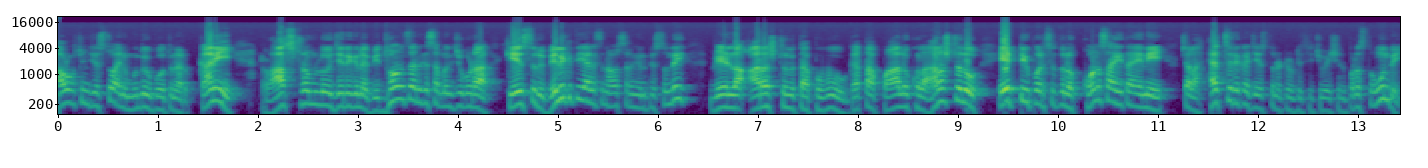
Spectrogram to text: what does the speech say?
ఆలోచన చేస్తూ ఆయన ముందుకు పోతున్నారు. కానీ రాష్ట్రంలో జరిగిన విధ్వంసానికి సంబంధించి కూడా కేసులు వెలికి తీయాల్సిన అవసరం కనిపిస్తుంది. వీళ్ళ అరెస్టులు తప్పువు గత పాలకుల అరెస్టులు ఎట్టి పరిస్థితుల్లో కొనసాగుతాయని చాలా హెచ్చరిక చేస్తున్నటువంటి సిచ్యువేషన్ ప్రస్తుతం ఉంది.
